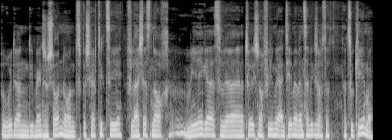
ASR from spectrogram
berührt dann die Menschen schon und beschäftigt sie. Vielleicht ist noch weniger. Es wäre natürlich noch viel mehr ein Thema, wenn es dann wirklich auch dazu käme,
